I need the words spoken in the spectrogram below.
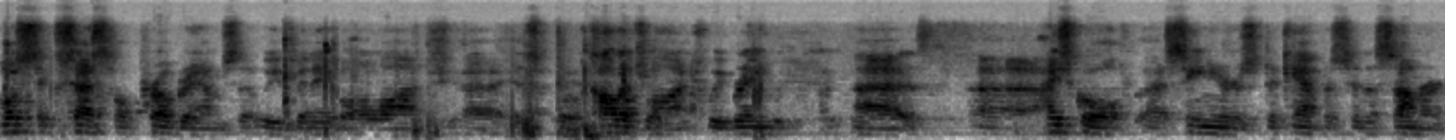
most successful programs that we've been able to launch, uh, is for college launch. We bring, uh, uh, high school uh, seniors to campus in the summer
